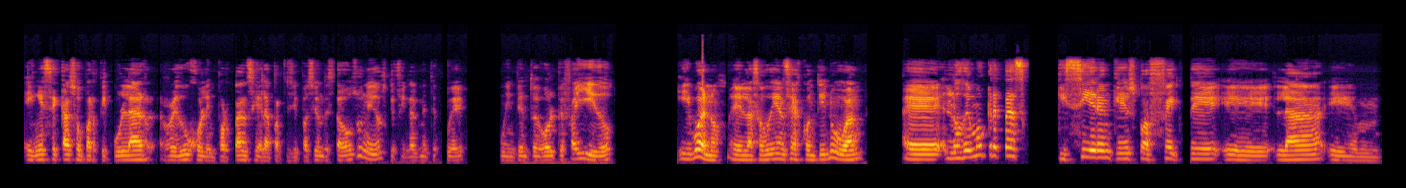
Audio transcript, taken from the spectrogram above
en ese caso particular redujo la importancia de la participación de Estados Unidos, que finalmente fue un intento de golpe fallido. Y bueno, eh, las audiencias continúan. Eh, los demócratas quisieran que esto afecte eh, la, em,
